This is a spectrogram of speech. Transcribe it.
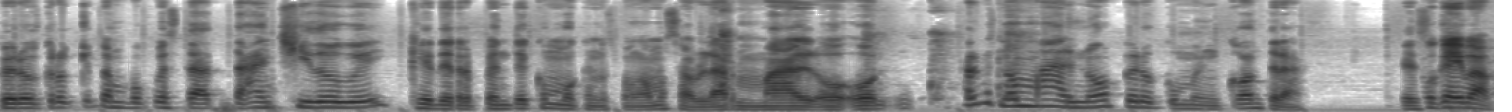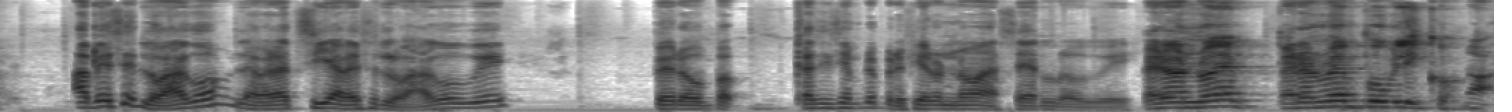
Pero creo que tampoco está tan chido, güey, que de repente como que nos pongamos a hablar mal. O, o tal vez no mal, ¿no? Pero como en contra. Es- Ok, va. A veces lo hago, la verdad sí, a veces lo hago, güey. Pero casi siempre prefiero no hacerlo, güey. Pero no, en, pero no en público. No.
